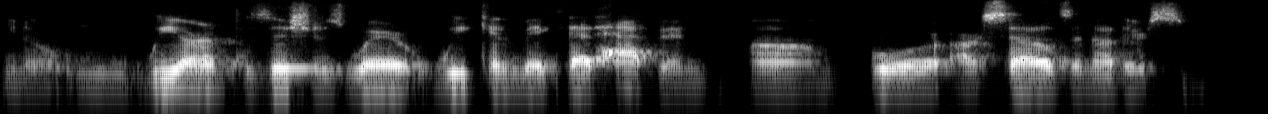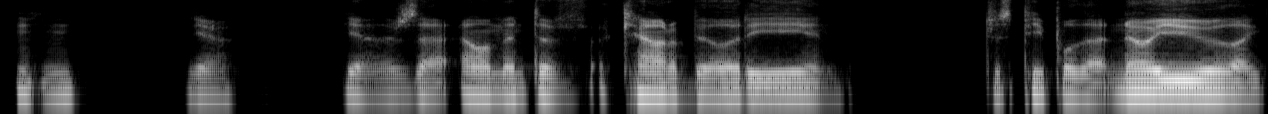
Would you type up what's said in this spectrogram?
you know, we are in positions where we can make that happen um, for ourselves and others. Mm-hmm. Yeah, yeah. There's that element of accountability and just people that know you like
